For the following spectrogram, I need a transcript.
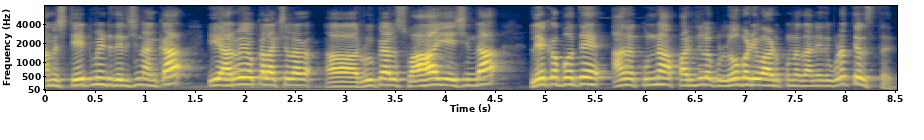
ఆమె స్టేట్మెంట్ తెలిసినాక ఈ అరవై ఒక్క లక్షల రూపాయలు స్వాహా చేసిందా లేకపోతే ఆమెకున్న పరిధులకు లోబడి వాడుకున్నదా అనేది కూడా తెలుస్తుంది.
